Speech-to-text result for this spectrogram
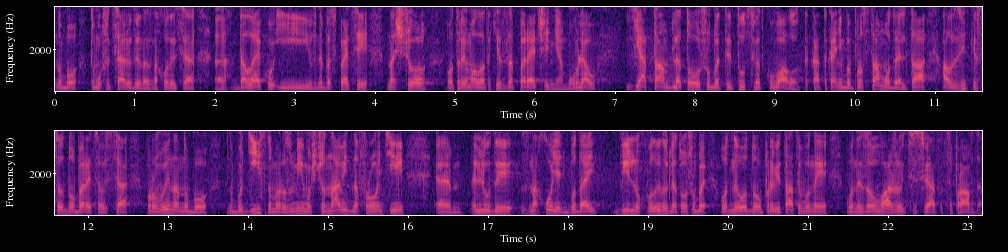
Ну бо тому, що ця людина знаходиться е, далеко і в небезпеці. На що отримала таке заперечення, мовляв. Я там для того, щоб ти тут святкувала. Така, така ніби проста модель, та але звідки все одно береться ось ця провина? Ну бо ну бо дійсно ми розуміємо, що навіть на фронті е, люди знаходять бодай вільну хвилину для того, щоб одне одного привітати. Вони вони зауважують ці свята. Це правда.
